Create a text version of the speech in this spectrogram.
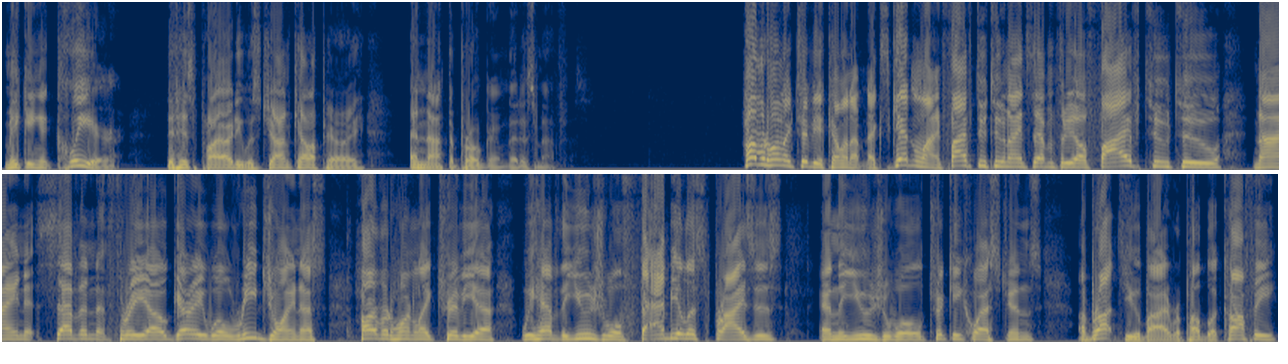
making it clear that his priority was John Calipari and not the program that is Memphis. Harvard Horn Lake Trivia coming up next. Get in line, 522-9730, 522-9730. Gary will rejoin us, Harvard Horn Lake Trivia. We have the usual fabulous prizes and the usual tricky questions uh, brought to you by Republic Coffee.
